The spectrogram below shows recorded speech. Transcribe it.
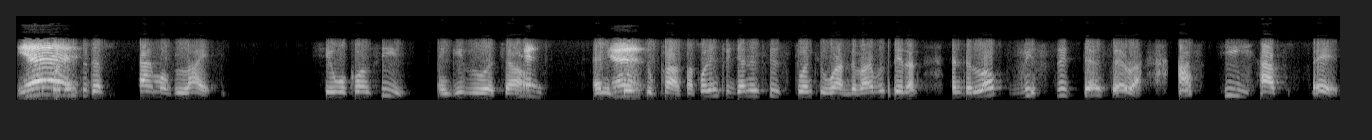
Yes. According to the time of life, she will conceive and give you a child. Yes. And it Yes. came to pass. According to Genesis 21, the Bible says that, and the Lord visited Sarah as he had said.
